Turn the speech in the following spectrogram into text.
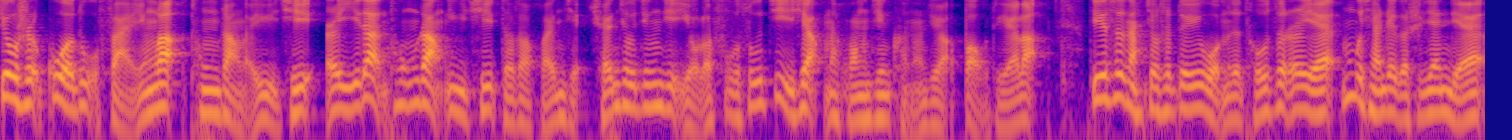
就是过度反映了通胀的预期，而一旦通胀预期得到缓解，全球经济有了复苏迹象，那黄金可能就要暴跌了。第四呢，就是对于我们的投资而言，目前这个时间点，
